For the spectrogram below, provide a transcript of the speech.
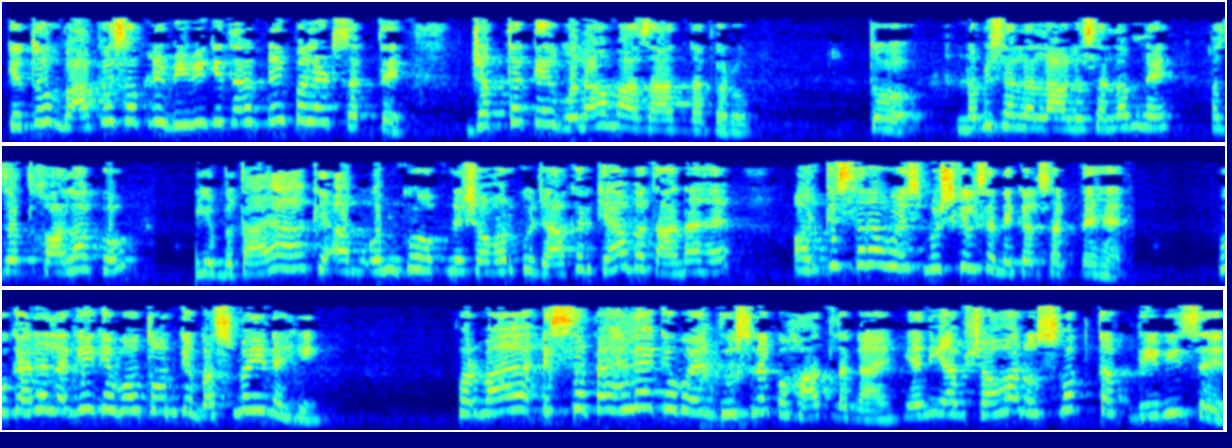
کہ تم واپس اپنی بیوی کی طرف نہیں پلٹ سکتے، جب تک کہ غلام آزاد نہ کرو۔ تو نبی صلی اللہ علیہ وسلم نے حضرت خولا کو یہ بتایا کہ اب ان کو اپنے شوہر کو جا کر کیا بتانا ہے۔ اور کس طرح وہ اس مشکل سے نکل سکتے ہیں؟ وہ کہنے لگی کہ وہ تو ان کے بس میں ہی نہیں۔ فرمایا، اس سے پہلے کہ وہ ایک دوسرے کو ہاتھ لگائے یعنی اب شوہر اس وقت تک بیوی سے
